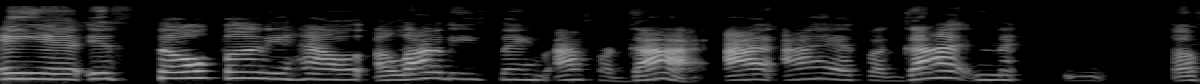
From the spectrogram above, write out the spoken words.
And it's so funny how a lot of these things I forgot. I, I had forgotten a,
